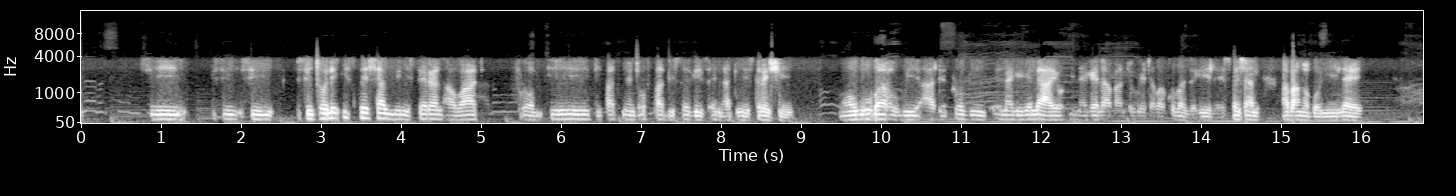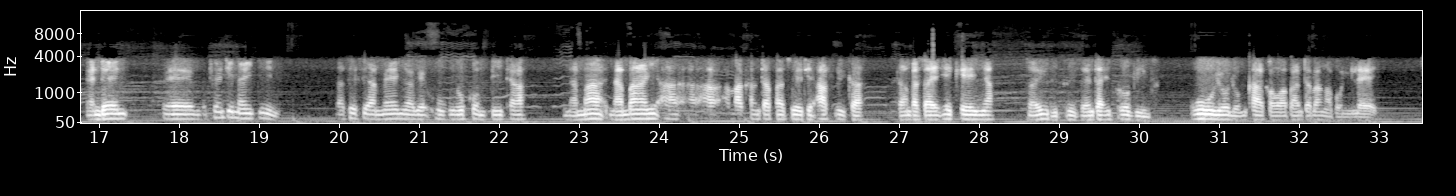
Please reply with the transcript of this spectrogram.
si si si sithole i-special ministerial award from i-department of public service and administration. Ngokuba we are the province enakekelayo inakela abantu bethu abakhubazekile especially abangabonileyo. And then eh ngo-2019 sase siyamenywa ke ukukhompyutha nama namanye ama-counterparts wethu e-afrika mhlawumbe saye ekenya sayirepresenta iprovince kuyo lo mkhakha wabantu abangabonileyo.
